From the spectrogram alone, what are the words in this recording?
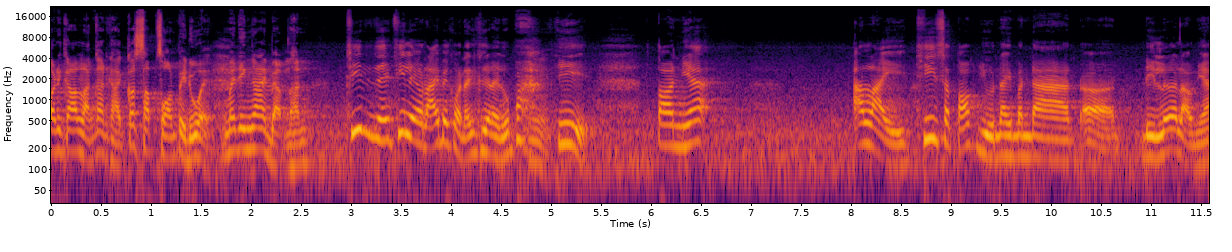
บริการหลังการขายก็ซับซ้อนไปด้วย ไม่ได้ง่ายแบบนั้น ที่ที่เลวร้ายไปกว่านั้นคืออะไรรู้ป่ะอืม ที่ตอนเนี้ยอะไหล่ที่สต็อกอยู่ในบรรดาดีลเลอร์เหล่านี้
